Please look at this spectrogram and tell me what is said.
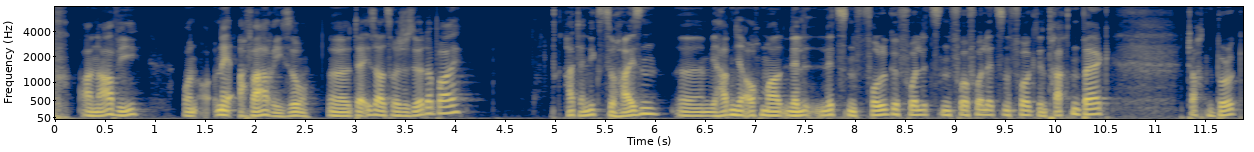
Anavi und ne, Avari, so. Äh, der ist als Regisseur dabei. Hat ja nichts zu heißen. Äh, wir hatten ja auch mal in der letzten Folge, vorletzten, vorvorletzten Folge den Trachtenberg. Trachtenberg.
